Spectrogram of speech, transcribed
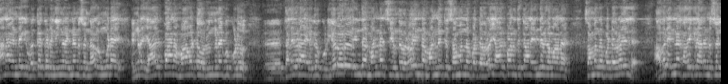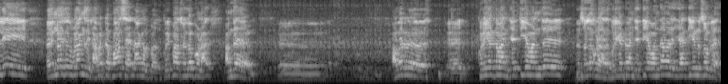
ஆனால் இன்றைக்கு வெக்கக்கடு நீங்கள் என்னன்னு சொன்னால் உங்களுடைய எங்களோட யாழ்ப்பாண மாவட்ட ஒருங்கிணைப்பு குழு தலைவராக இருக்கக்கூடியவர் ஒரு இந்த மண்ணை சேர்ந்தவரோ இந்த மண்ணுக்கு சம்பந்தப்பட்டவரோ யாழ்ப்பாணத்துக்கான எந்த விதமான சம்பந்தப்பட்டவரோ இல்லை. அவர் என்ன கதைக்கிறாருன்னு சொல்லி எங்களுக்கு விளங்குதில்லை. அவர்கிட்ட பாச நாங்கள் இப்போ குறிப்பாக சொல்ல போனால் அந்த அவர் குறிகட்டுவான் ஜெட்டியை வந்து சொல்லக்கூடாது. குறிகட்டுவான் ஜெட்டியை வந்து அவர் ஜட்டியன்னு சொல்கிறார்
